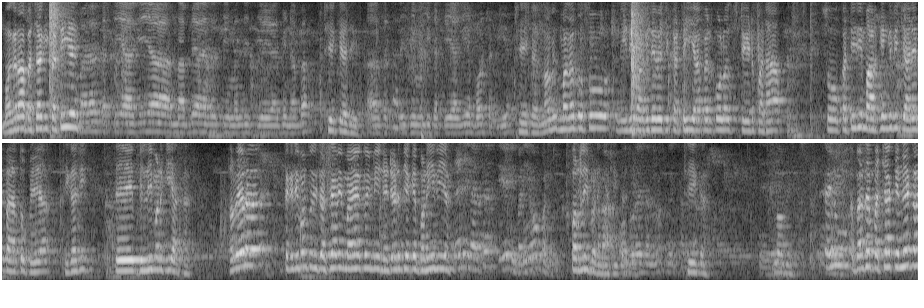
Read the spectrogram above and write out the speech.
ਮਗਰ ਆ ਬੱਚਾ ਕੀ ਕੱਟੀ ਏ? ਮਾਰਾ ਕੱਟੀ ਆ ਗਈ ਆ ਨਾਭੇ ਵਾਲਿਆਂ ਦੇ ਸੀਮਨ ਦੀ ਸੀਆਰ ਵੀ ਨਾਭਾ। ਠੀਕ ਹੈ ਜੀ। ਸਰਕਾਰੀ ਸੀਮਨ ਦੀ ਕੱਟੀ ਆ ਗਈ ਹੈ ਬਹੁਤ ਚੰਗੀ ਹੈ ਠੀਕ ਹੈ। ਲਓ ਵੀ ਮਗਰ ਦੋਸਤੋ ਨੀਲੀ ਰੰਗ ਦੇ ਵਿੱਚ ਕੱਟੀ ਆ ਬਿਲਕੁਲ ਸਟੇਟ ਪਟਾ। ਸੋ ਕੱਟੀ ਦੀ ਮਾਰਕਿੰਗ ਵੀ ਚਾਰੇ ਪੈਰ ਤੋਂ ਪਏ ਆ ਠੀਕ ਆ ਜੀ। ਤੇ ਬਿੱਲੀ ਮਣ ਕੀ ਅੱਖ ਹਰਵੇਲ ਤਕਰੀਬਨ ਤੁਸੀਂ ਦੱਸਿਆ ਵੀ ਮੈਂ ਕੋਈ ਮਹੀਨੇ ਡੇਢ ਦੀ ਅੱਗੇ ਬਣੀ ਵੀ ਆ। ਨਹੀਂ ਨਹੀਂ ਗੱਲ ਸਰ ਇਹ ਨਹੀਂ ਬਣੀ ਉਹ ਬਣੀ। ਪਰਲੀ ਬਣੀ ਆ ਠੀਕ ਆ ਥੋੜਾ ਜਿਹਾ ਨਾ ਕੋਈ ਠੀਕ ਆ। ਲਓ ਵੀ ਇਹਨੂੰ ਵੈਸੇ ਬੱਚਾ ਕਿੰਨੇ ਕ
